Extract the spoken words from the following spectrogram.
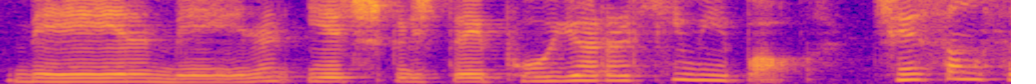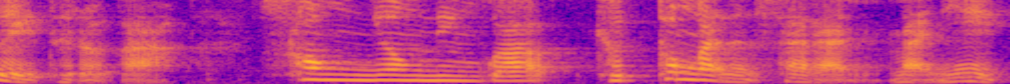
매일매일 예수 그리스도의 보혈을 힘입어 지성소에 들어가 성령님과 교통하는 사람만이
